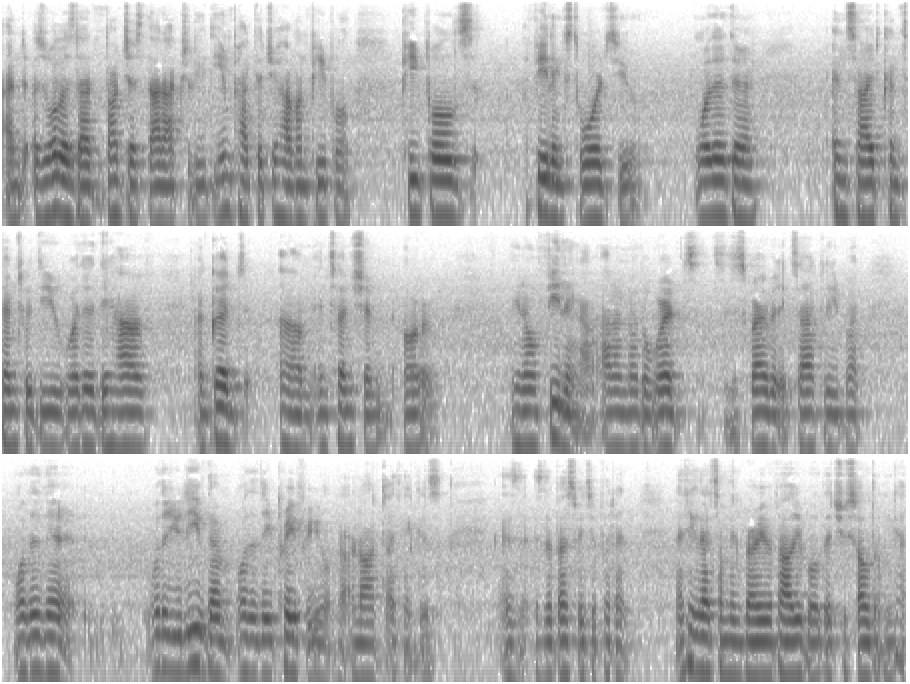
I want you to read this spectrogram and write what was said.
and as well as that, not just that actually, the impact that you have on people, people's feelings towards you, whether they're inside content with you, whether they have a good um, intention or you know feeling. I, I don't know the words to describe it exactly, but whether they're whether you leave them, whether they pray for you or not, I think is, is, is the best way to put it. I think that's something very valuable that you seldom get.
